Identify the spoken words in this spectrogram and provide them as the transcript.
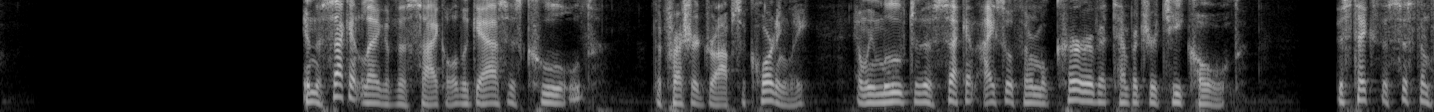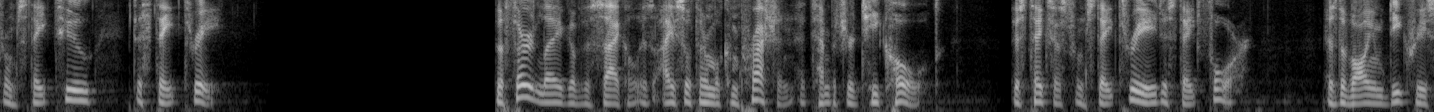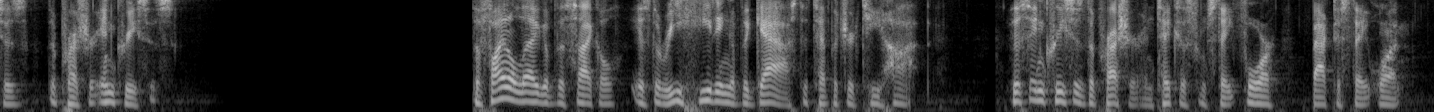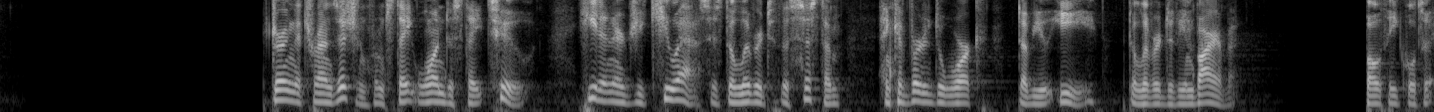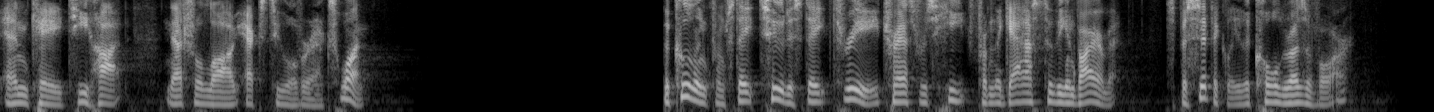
In the second leg of the cycle, the gas is cooled, the pressure drops accordingly, and we move to the second isothermal curve at temperature T cold. This takes the system from state 2 to state 3. The third leg of the cycle is isothermal compression at temperature T cold. This takes us from state 3 to state 4. As the volume decreases, the pressure increases. The final leg of the cycle is the reheating of the gas to temperature T hot. This increases the pressure and takes us from state 4 back to state 1. During the transition from state 1 to state 2, heat energy QS is delivered to the system and converted to work WE delivered to the environment, both equal to NK T hot natural log x2 over x1. The cooling from state 2 to state 3 transfers heat from the gas to the environment, specifically the cold reservoir.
